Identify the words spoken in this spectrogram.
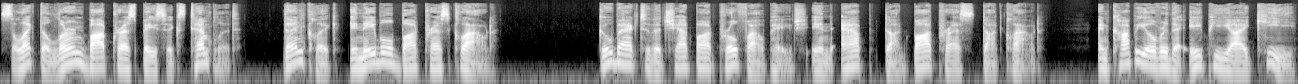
Select the Learn BotPress Basics template, then click Enable BotPress Cloud. Go back to the chatbot profile page in app.botpress.cloud and copy over the API key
